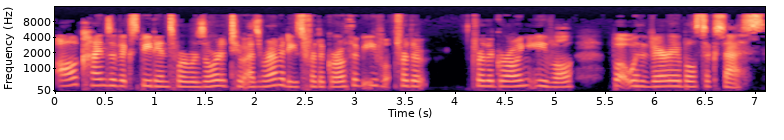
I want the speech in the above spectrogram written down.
All kinds of expedients were resorted to as remedies for the growth of evil, for the, for the growing evil, but with variable success.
